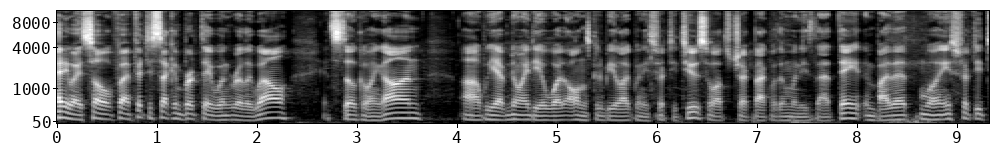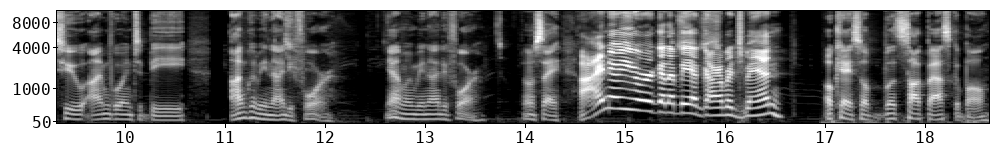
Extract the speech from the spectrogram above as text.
Anyway, so my 52nd birthday went really well. It's still going on. Uh, we have no idea what Alden's going to be like when he's 52, so I'll have to check back with him when he's that date. And by that, when he's 52, I'm going to be, I'm going to be 94. Yeah, I'm going to be 94. Don't say, I knew you were going to be a garbage man. Okay, so let's talk basketball.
